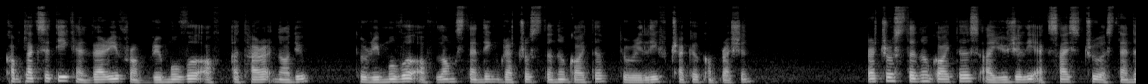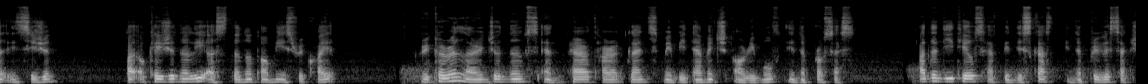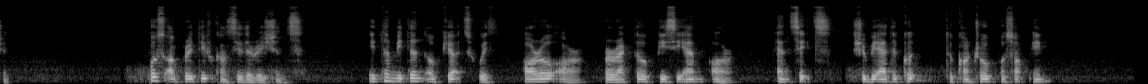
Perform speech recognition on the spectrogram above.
Complexity can vary from removal of a thyroid nodule to removal of long-standing retrosternal goiter to relieve tracheal compression. Retrosternal goiters are usually excised through a standard incision, but occasionally a sternotomy is required. Recurrent laryngeal nerves and parathyroid glands may be damaged or removed in the process. Other details have been discussed in the previous section. Postoperative considerations. Intermittent opioids with oral or parectal PCM or NSAIDs should be adequate to control post-op pain.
